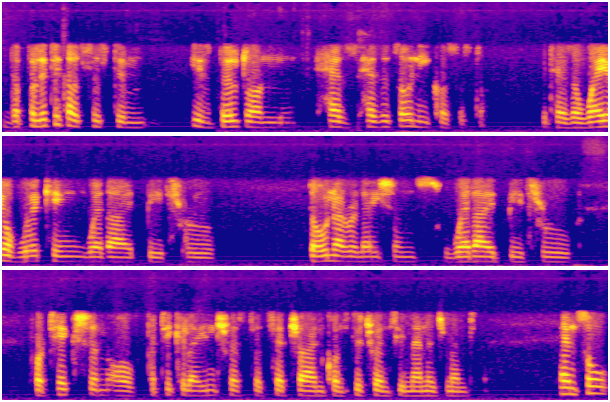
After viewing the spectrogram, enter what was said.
the political system is built on has has its own ecosystem. It has a way of working, whether it be through donor relations, whether it be through protection of particular interests, etc., and constituency management. And so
